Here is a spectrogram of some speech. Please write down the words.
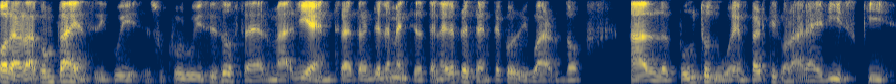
Ora, la compliance cui, su cui lui si sofferma rientra tra gli elementi da tenere presente con riguardo al punto 2, in particolare ai rischi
